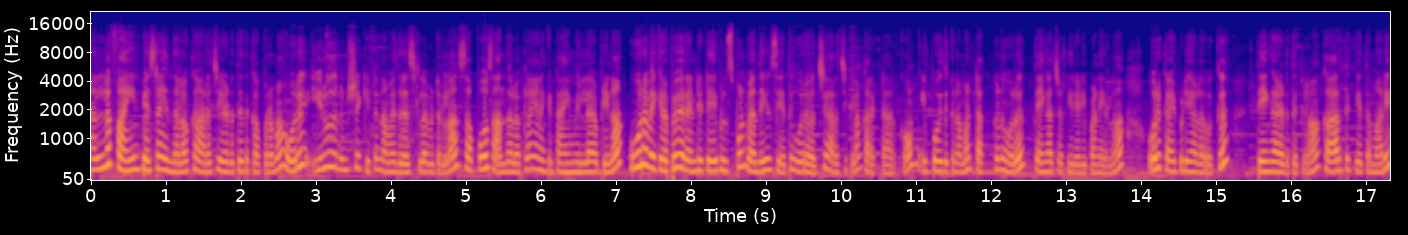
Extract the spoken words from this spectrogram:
நல்ல ஃபைன் பேஸ்ட்டாக இந்த அளவுக்கு அரைச்சி எடுத்ததுக்கப்புறமா ஒரு இருபது நிமிஷம் கிட்ட நம்ம இது ரெஸ்ட்டில் விட்டுடலாம் சப்போஸ் அந்த அளவுக்குலாம் எனக்கு டைம் இல்லை அப்படின்னா ஊற வைக்கிறப்ப ரெண்டு டேபிள் ஸ்பூன் வெந்தயம் சேர்த்து ஊற வச்சு அரைச்சிக்கலாம். கரெக்டாக இருக்கும். இப்போது இதுக்கு நம்ம டக்குன்னு ஒரு தேங்காய் சட்னி ரெடி பண்ணிடலாம். ஒரு கைப்பிடி அளவுக்கு தேங்காய் எடுத்துக்கலாம். காரத்துக்கு ஏற்ற மாதிரி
